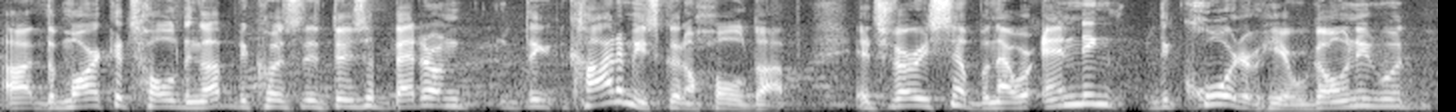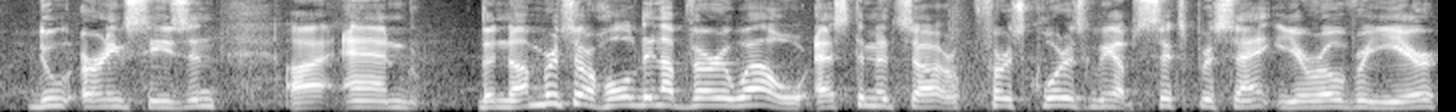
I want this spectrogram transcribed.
Uh, the market's holding up because there's a better, the economy's going to hold up. It's very simple. Now we're ending the quarter here. We're going into a new earnings season, uh, and the numbers are holding up very well. Estimates are first quarter is going to be up 6% year over year.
